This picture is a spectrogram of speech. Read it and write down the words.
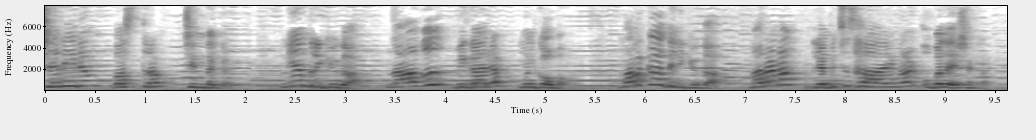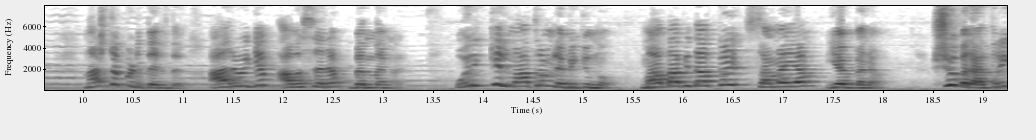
ശരീരം വസ്ത്രം ചിന്തകൾ. നിയന്ത്രിക്കുക. നാവ് വികാരം മുൻകോപം. മറക്കാതിരിക്കുക. മരണം ലഭിച്ച സഹായങ്ങൾ ഉപദേശങ്ങൾ. നഷ്ടപ്പെടുത്തരുത്. ആരോഗ്യം അവസരം ബന്ധങ്ങൾ. ഒരിക്കൽ മാത്രം ലഭിക്കുന്നു. മാതാപിതാക്കൾ സമയം യൗവനം. ശുഭരാത്രി.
